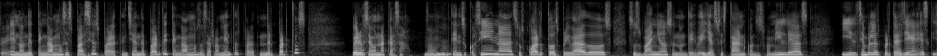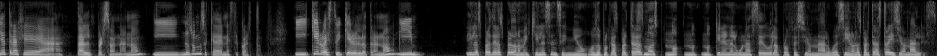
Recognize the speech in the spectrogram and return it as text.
En donde tengamos espacios para atención de parto y tengamos las herramientas para atender partos pero sea una casa, ¿no? Tiene su cocina, sus cuartos privados, sus baños en donde ellas están con sus familias y siempre las parteras llegan, es que ya traje a tal persona, ¿no? Y nos vamos a quedar en este cuarto. Y quiero esto y quiero el otro, ¿no? Y y las parteras, perdóname, ¿quién les enseñó? O sea, porque las parteras no, no, no, no, tienen alguna cédula profesional o así, ¿no? Las parteras tradicionales.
